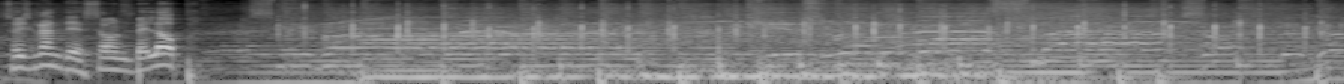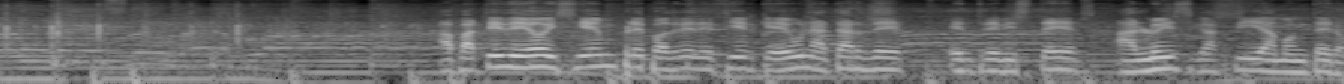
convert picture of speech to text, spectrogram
Sois grandes, son Belop. A partir de hoy siempre podré decir que una tarde entrevisté a Luis García Montero.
